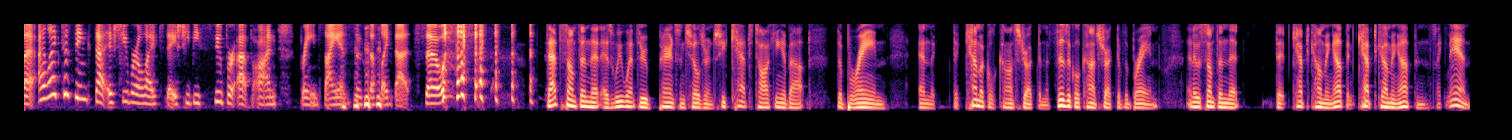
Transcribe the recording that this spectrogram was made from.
but I like to think that if she were alive today, she'd be super up on brain science and stuff like that. So that's something that as we went through parents and children, she kept talking about the brain and the the chemical construct and the physical construct of the brain. And it was something that that kept coming up and kept coming up. And it's like, man,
